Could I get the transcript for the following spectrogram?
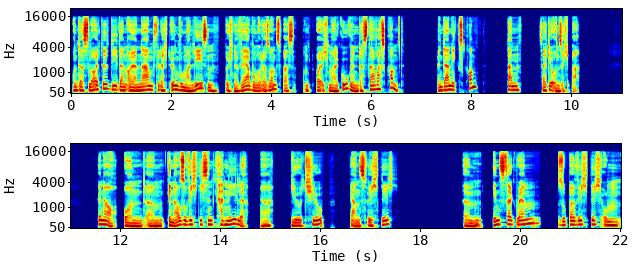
und dass Leute, die dann euren Namen vielleicht irgendwo mal lesen, durch eine Werbung oder sonst was, und euch mal googeln, dass da was kommt. Wenn da nichts kommt, dann seid ihr unsichtbar. Genau. Und ähm, genauso wichtig sind Kanäle. Ja? YouTube, ganz wichtig. Ähm, Instagram, super wichtig, um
